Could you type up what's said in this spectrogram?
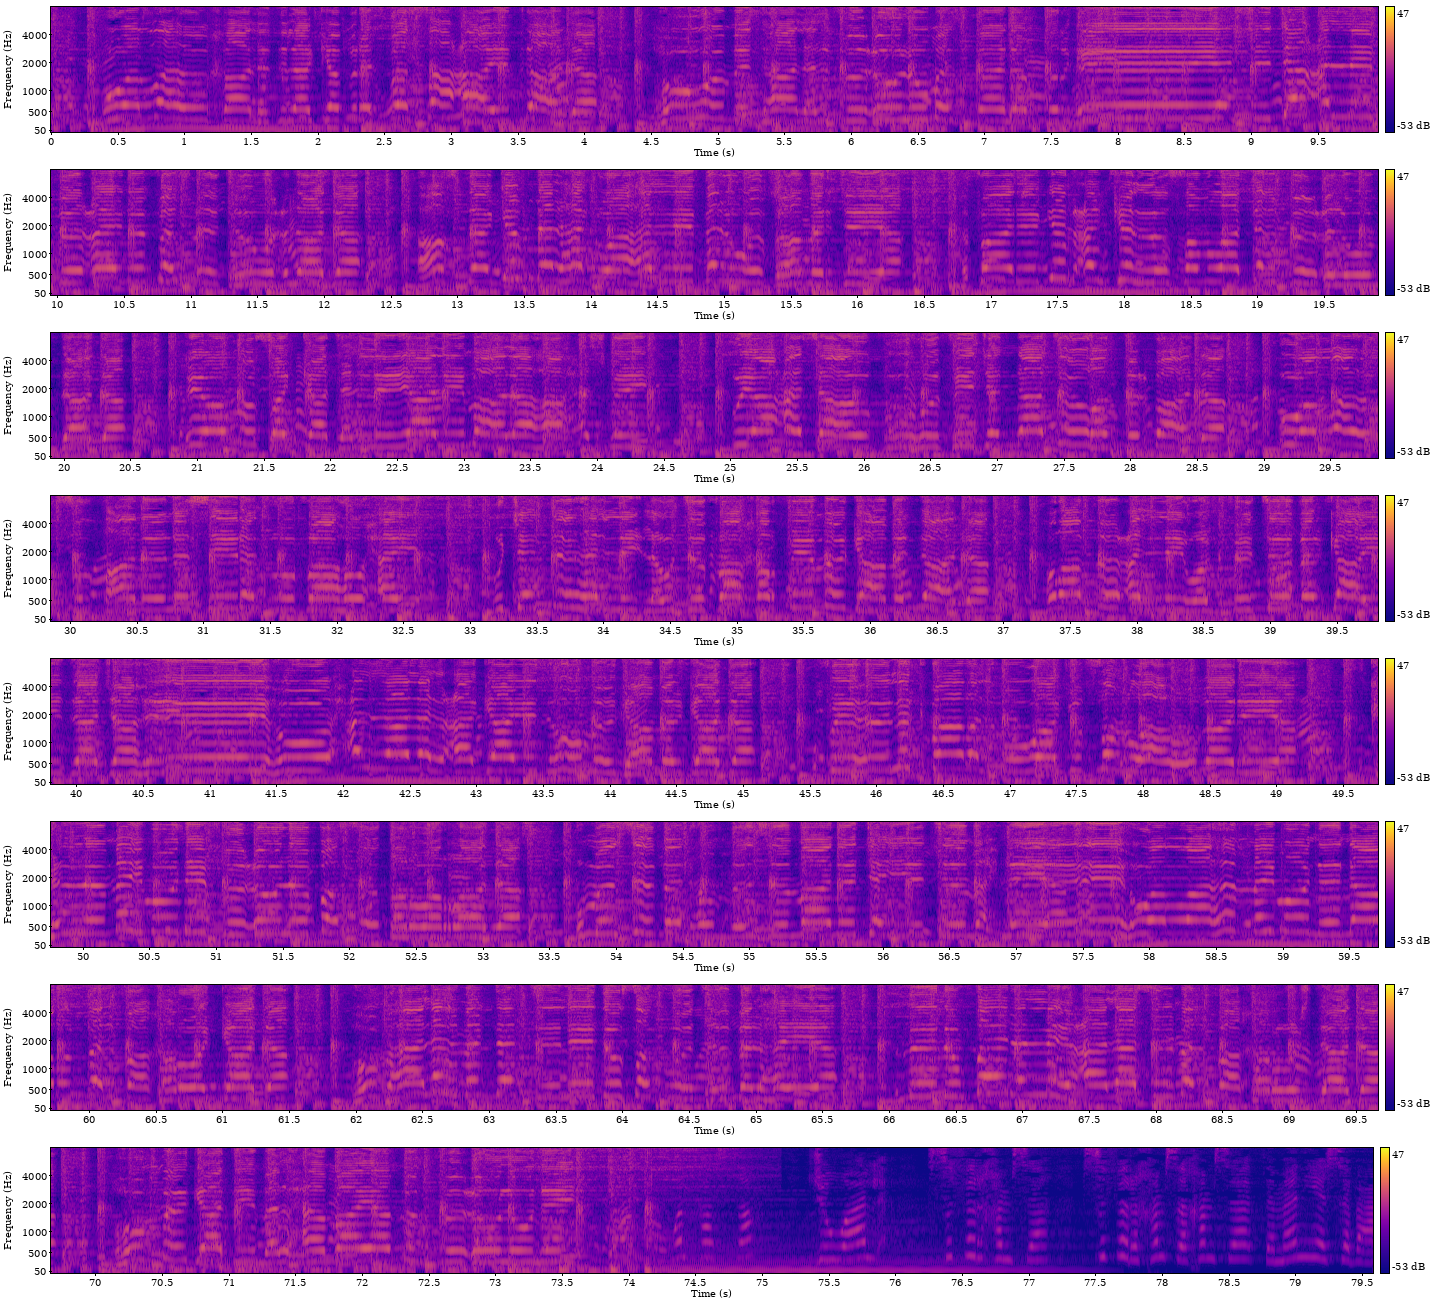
والله خالد لا كبرت بالصعايب نادى. هو مدهال الفعول ومزبان الطرقية الشجاع اللي بعين فزعته وعنادة؟ أصدق من الهقوة اللي بالوفا مرجية. فارق عن كل صملة الفعل ومدادة. يوم صكات الليالي ما ابوه في جنات رب عباده والله سلطان لسيرة وفاه حي. وجده اللي لو تفاخر في مقام الداده رافع اللي وقفت بالكايدة جاهي. هو حلال العقايد هو مقام القاده وفيه الكبار المواقف صملة وغارية. كل ميمون فعول بالسطر والرادة. وجداده هم قادم الحماية من فعولوني. والخاصة جوال صفر خمسة صفر خمسة خمسة ثمانية سبعة.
